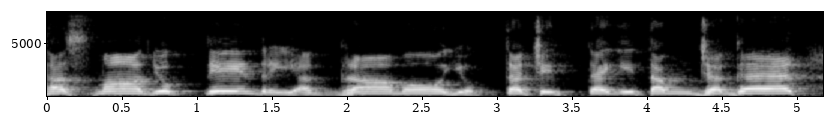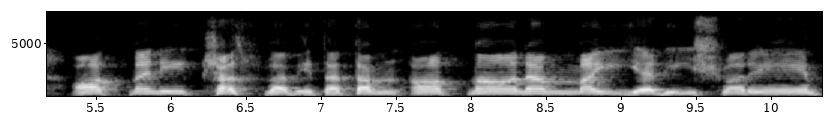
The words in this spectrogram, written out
तस्माद्युक्तेन्द्रियग्रामो युक्तचित्तयितं जगत्। आत्मनीक्षस्वविततम् आत्मानं मय्यधीश्वरे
